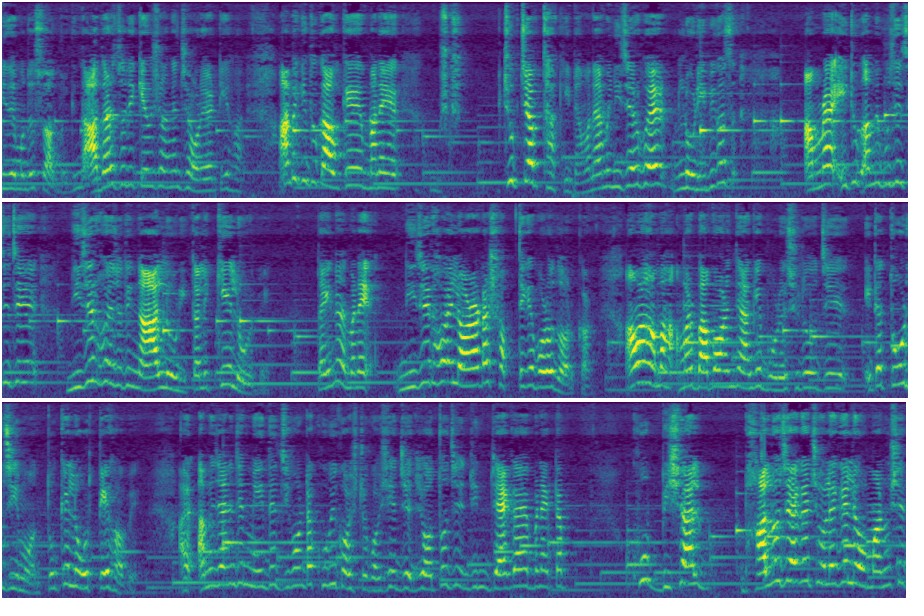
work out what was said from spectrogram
নিজের মধ্যে সলভ হয় কিন্তু আদার্স যদি কেউ সঙ্গে ঝগড়াঝাটি হয়, আমি কিন্তু কাউকে মানে চুপচাপ থাকি না। মানে আমি নিজের হয়ে লড়ি। বিকজ আমরা এইটুকু, আমি বুঝেছি যে নিজের হয়ে যদি না লড়ি, তাহলে কে লড়বে? তাই না? মানে নিজের হয়ে লড়াটা সব থেকে বড় দরকার। আমার, আমার- বাবা অনেকদিন আগে বলেছিল যে, এটা তোর জীবন, তোকে লড়তে হবে। আর আমি জানি যে, মেয়েদের জীবনটা খুবই কষ্টকর। সে যত জায়গায় মানে একটা খুব বিশাল ভালো জায়গায় চলে গেলেও মানুষের,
